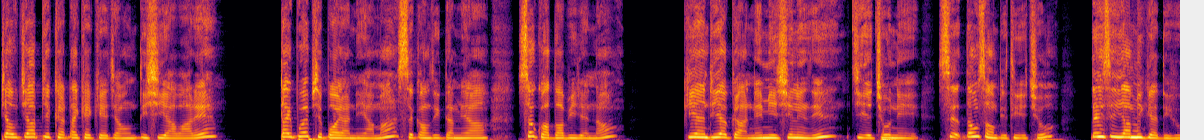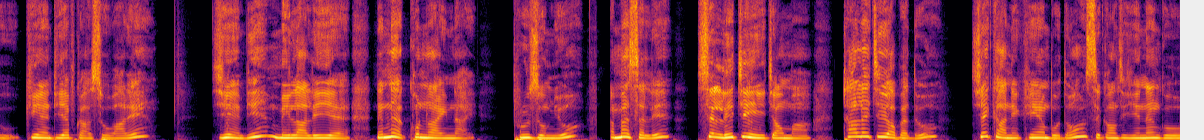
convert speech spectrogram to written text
ပျောက်ကြားပစ်ခတ်တိုက်ခိုက်ခဲ့ကြောင်းသိရှိရပါတယ်။တိုက်ပွဲဖြစ်ပွားရာနေရာမှာစစ်ကောင်စီတပ်များဆုတ်ခွာသွားပြီးတဲ့နောက် KNDF ကနေမြေရှင်းလင်းစဉ်ကြီးအချို့နဲ့စစ်သုံးဆောင်ပစ္စည်းအချို့ တင်စီရမိခဲ့သည်ဟု KNDF ကဆိုပါတယ်။ယင်းပြင်မေလာလေးရဲ့နနက်9နာရီ၌ဖရူဇိုမျိုးအမတ်ဆက်လေးစစ်လေးကျင်းရေးအကြောင်းမှာထားလဲကြရွာဘက်သို့ရိတ်ကာနေခရမ်းဖို့သောစစ်ကောင်စီရင်နှန်းကို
